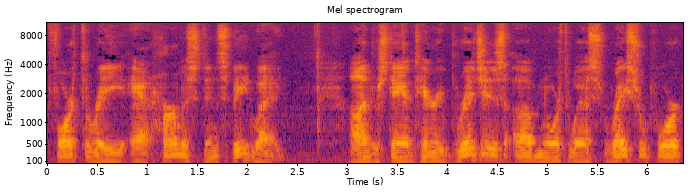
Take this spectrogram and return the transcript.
for three at Hermiston Speedway. I understand Terry Bridges of Northwest Race Report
